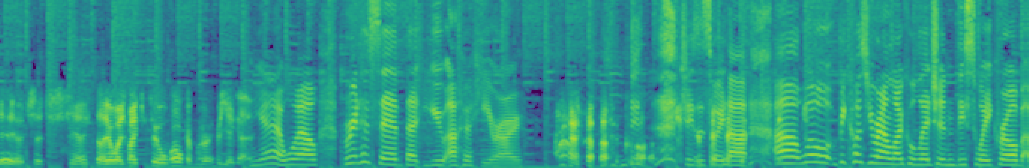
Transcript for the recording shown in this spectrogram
yeah, it's it's you know, they always make you feel welcome wherever you go. Yeah, well, Britt has said that you are her hero. She's a sweetheart. Uh, well, because you're our local legend this week, Rob, uh,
